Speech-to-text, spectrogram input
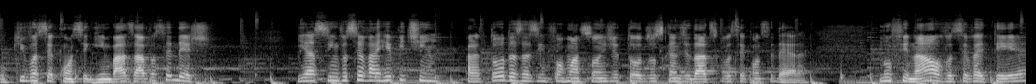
O que você conseguir embasar, você deixa. E assim você vai repetindo para todas as informações de todos os candidatos que você considera. No final, você vai ter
